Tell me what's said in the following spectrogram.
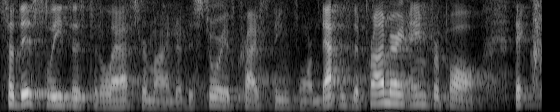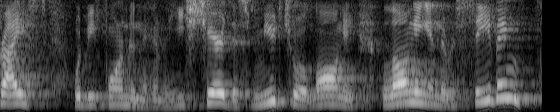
So, this leads us to the last reminder the story of Christ being formed. That was the primary aim for Paul, that Christ would be formed in him. He shared this mutual longing, longing in the receiving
